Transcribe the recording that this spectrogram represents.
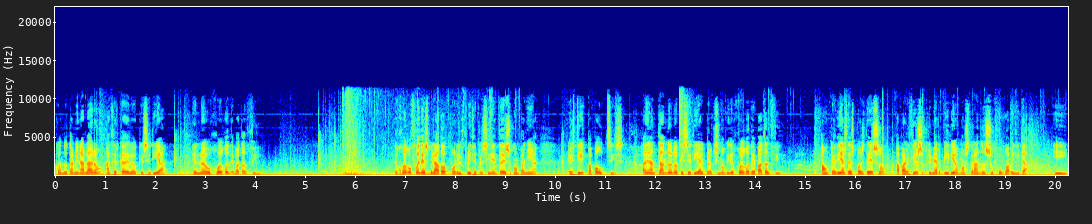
cuando también hablaron acerca de lo que sería el nuevo juego de Battlefield. El juego fue desvelado por el vicepresidente de su compañía, Steve Papoutsis, adelantando lo que sería el próximo videojuego de Battlefield, aunque días después de eso apareció su primer vídeo mostrando su jugabilidad y,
